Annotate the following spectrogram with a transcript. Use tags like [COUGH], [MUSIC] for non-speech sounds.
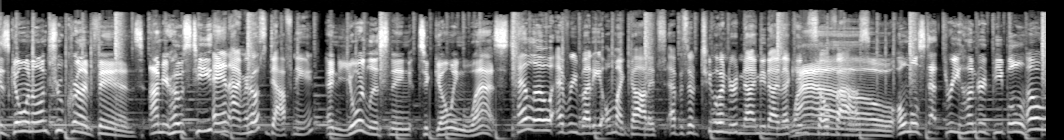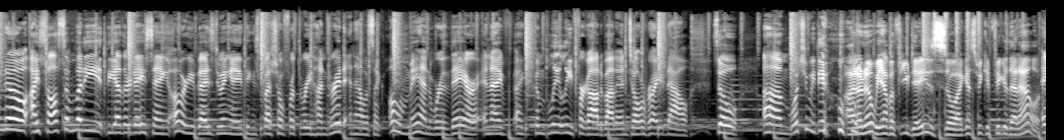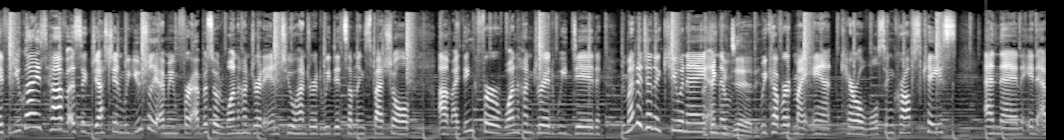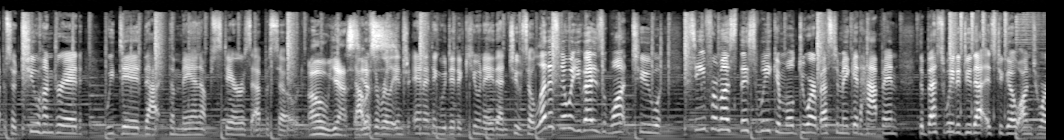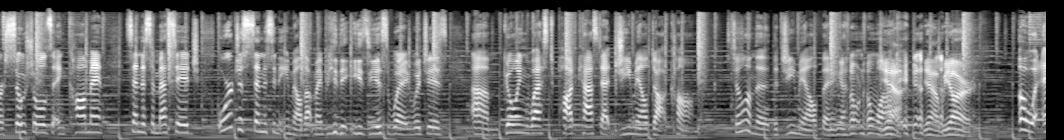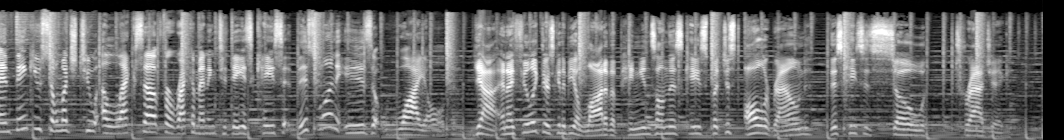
is going on, true crime fans? I'm your host, Heath. And I'm your host, Daphne. And you're listening to Going West. Hello, everybody. Oh my God, it's episode 299. That wow. came so fast. Almost at 300 people. Oh no. I saw somebody the other day saying, Oh, are you guys doing anything special for 300? And I was like, Oh man, we're there. And I, I completely forgot about it until right now. So, um, what should we do? I don't [LAUGHS] know. We have a few days, so I guess we can figure that out. If you guys have a suggestion, we usually, I mean, for episode 100 and 200, we did something special. Um, I think for 100, we did, we might have done a Q&A. and then we did. We covered my aunt Carol Wollstonecraft's case. And then in episode 200, we did that the man upstairs episode. Oh, yes. That yes. was a really interesting, and I think we did a Q&A then too. So let us know what you guys want to see from us this week, and we'll do our best to make it happen. The best way to do that is to go onto our socials and comment, send us a message, or just send us an email. That might be the [LAUGHS] easiest way, which is um, goingwestpodcast at gmail.com. Still on the, the Gmail thing. I don't know why. Yeah, yeah, we are. [LAUGHS] Oh, and thank you so much to Alexa for recommending today's case. This one is wild. Yeah, and I feel like there's going to be a lot of opinions on this case, but just all around, this case is so tragic.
